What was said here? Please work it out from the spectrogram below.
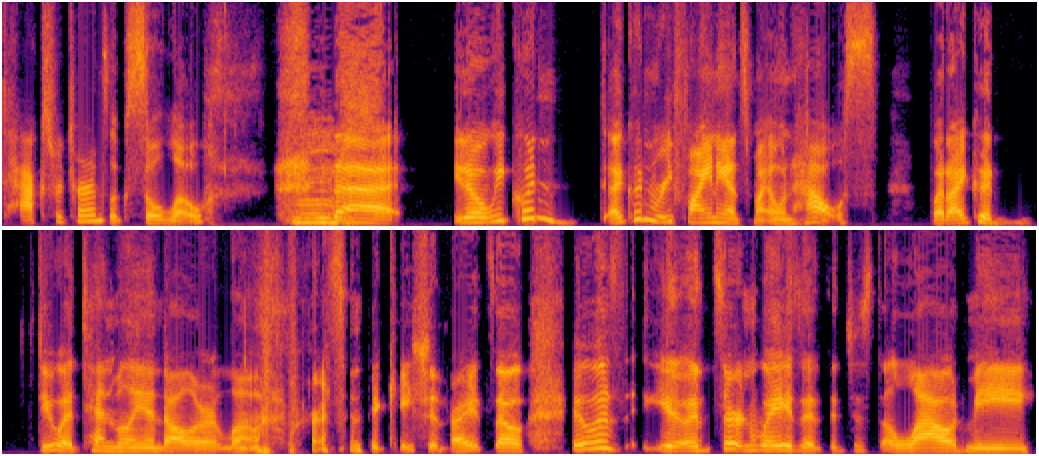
tax returns looked so low mm. that you know we couldn't I couldn't refinance my own house, but I could do a $10 million loan for a syndication, right? So it was, you know, in certain ways, it, it just allowed me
